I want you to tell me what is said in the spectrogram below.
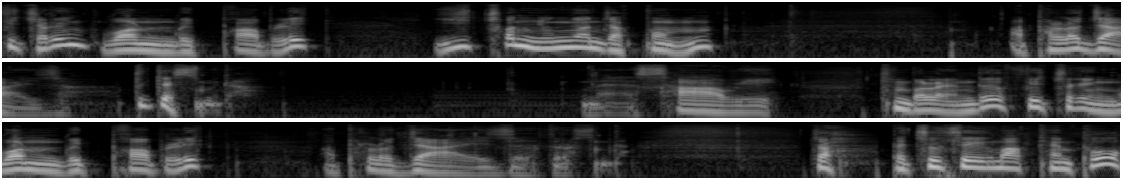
featuring One Republic 2006년 작품 Apologize 듣겠습니다. 네, 4위 Timbaland featuring One Republic Apologize 들었습니다. 자, 배철수의 음악 캠프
